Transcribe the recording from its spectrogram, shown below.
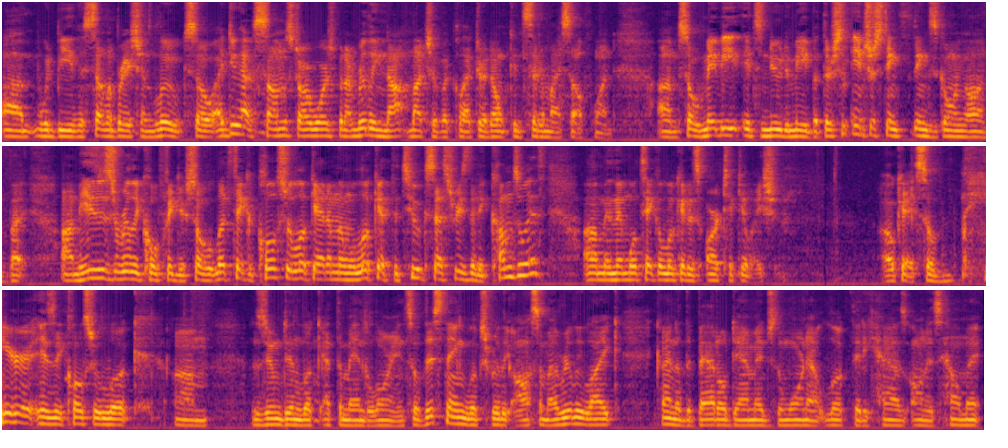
um, would be the Celebration Luke. So I do have some Star Wars, but I'm really not much of a collector. I don't consider myself one. Um, so maybe it's new to me, but there's some interesting things going on. But um, he is a really cool figure. So let's take a closer look at him. Then we'll look at the two accessories that he comes with, um, and then we'll take a look at his articulation. Okay, so here is a closer look, um, zoomed in look at the Mandalorian. So this thing looks really awesome. I really like kind of the battle damage, the worn out look that he has on his helmet.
